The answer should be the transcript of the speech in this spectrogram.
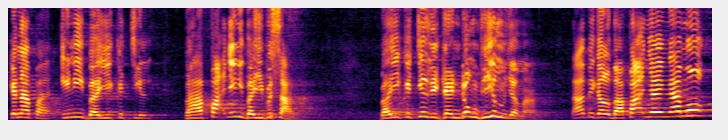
Kenapa? Ini bayi kecil, bapaknya ini bayi besar. Bayi kecil digendong diem jamaah. Tapi kalau bapaknya yang ngamuk,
